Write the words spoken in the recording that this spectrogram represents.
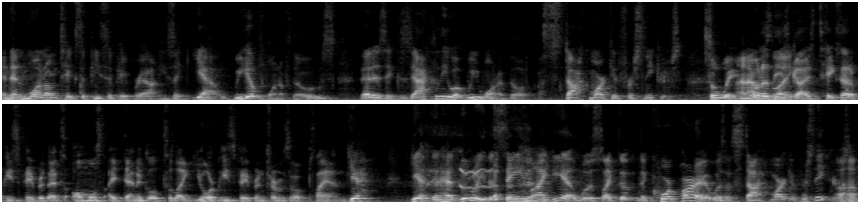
And then one of them takes a piece of paper out, and he's like, "Yeah, we have one of those. That is exactly what we want to build—a stock market for sneakers." So wait, And one of these like- guys takes out a piece of paper that's almost identical to like your piece of paper in terms of a plan. Yeah, yeah, that had literally the same idea. Was like the, the core part of it was a stock market for sneakers, Uh-huh.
